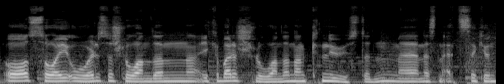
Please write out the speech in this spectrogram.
Og så i OL så slo han den Ikke bare slo han den, han knuste den med nesten ett sekund.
